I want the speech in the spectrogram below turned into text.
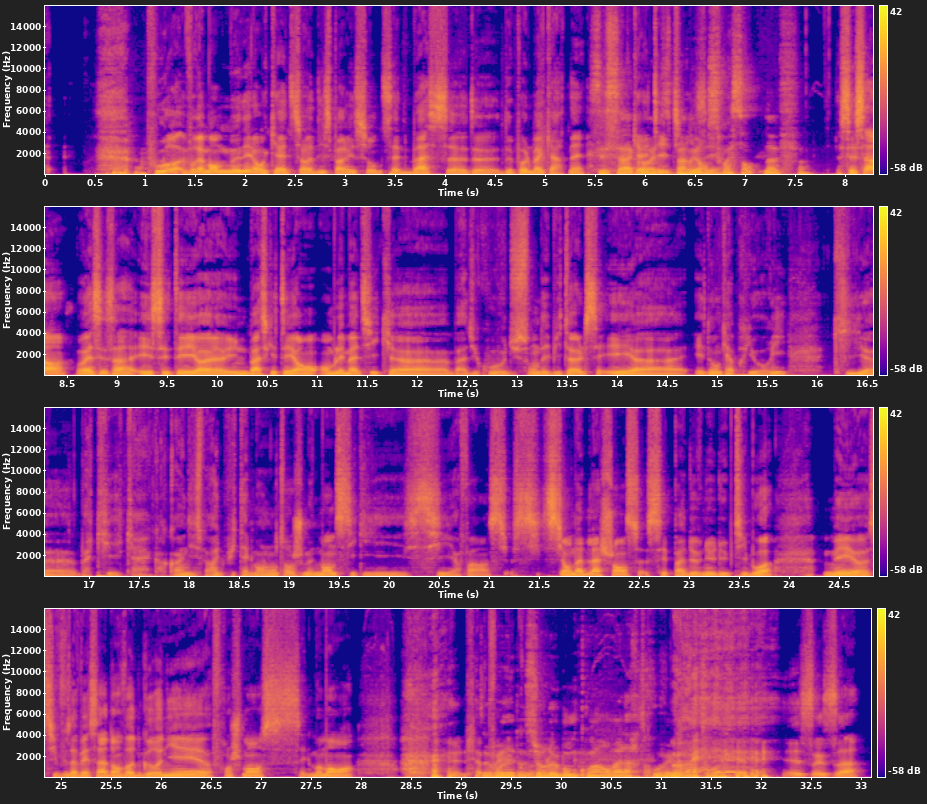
pour vraiment mener l'enquête sur la disparition de cette basse euh, de, de Paul McCartney. C'est ça, Qui a été disparu en utilisé. 69. C'est ça, hein ouais, c'est ça. Et c'était euh, une basse qui était en- emblématique, euh, bah, du coup, du son des Beatles, et, euh, et donc a priori qui, euh, bah, qui, qui a quand même disparu depuis tellement longtemps. Je me demande si, qui- si, enfin, si, si- on a de la chance, c'est pas devenu du petit bois. Mais euh, si vous avez ça dans votre grenier, euh, franchement, c'est le moment. Hein. Là, le sur le bon coin, on va la retrouver. On va la retrouver. c'est ça.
